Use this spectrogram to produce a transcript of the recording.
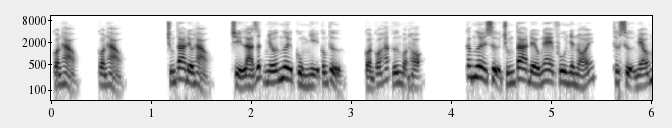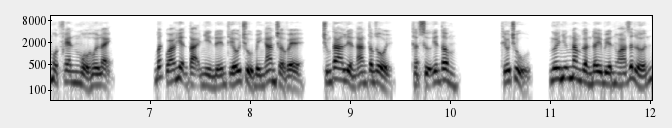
con hảo, con hảo. Chúng ta đều hảo, chỉ là rất nhớ ngươi cùng nhị công tử, còn có hắc ứng bọn họ. Các ngươi sự chúng ta đều nghe phu nhân nói, thực sự nhéo một phen mồ hôi lạnh. Bất quá hiện tại nhìn đến thiếu chủ bình an trở về, chúng ta liền an tâm rồi, thật sự yên tâm. Thiếu chủ, ngươi những năm gần đây biến hóa rất lớn,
